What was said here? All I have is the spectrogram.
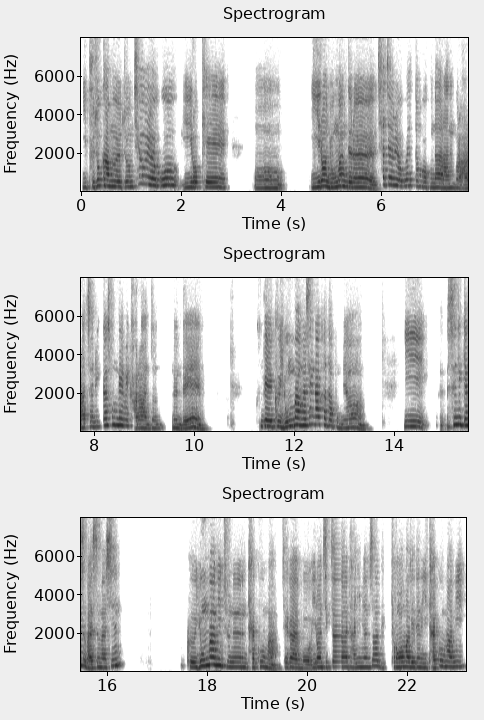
이 부족함을 좀 채우려고 이렇게 어, 이런 욕망들을 찾으려고 했던 거구나라는 걸 알아차니까 성냄이 가라앉았는데 근데 그 욕망을 생각하다 보면 이 스님께서 말씀하신 그 욕망이 주는 달콤함, 제가 뭐 이런 직장을 다니면서 경험하게 되는 이 달콤함이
